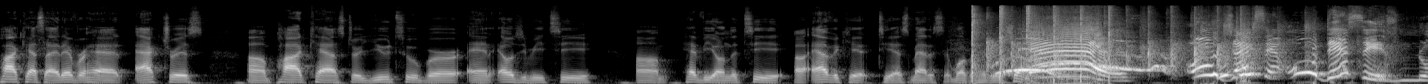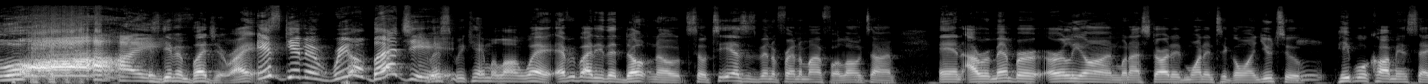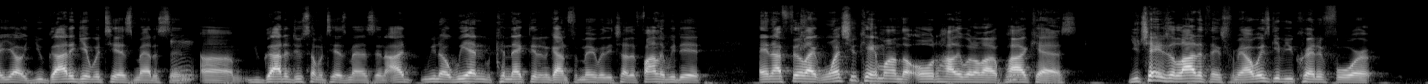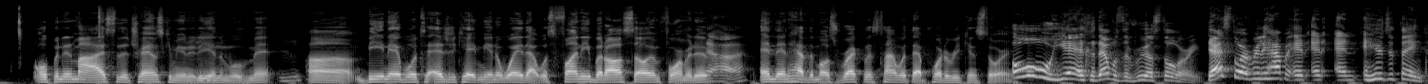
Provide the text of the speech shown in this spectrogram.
podcast I had ever had. Actress, um, podcaster, YouTuber, and LGBT um, heavy on the T uh, advocate, T.S. Madison. Welcome to the show. Yes. Oh, Jason. Oh, this is nice. It's giving budget, right? It's giving real budget. Listen, we came a long way. Everybody that don't know, so TS has been a friend of mine for a long time. And I remember early on when I started wanting to go on YouTube, Mm. people would call me and say, "Yo, you got to get with T.S. Madison. Mm. Um, you got to do something with T.S. Madison." I, you know, we hadn't connected and gotten familiar with each other. Finally, we did. And I feel like once you came on the old Hollywood Unlocked Mm. podcast, you changed a lot of things for me. I always give you credit for opening my eyes to the trans community and the movement, Mm-hmm. um, being able to educate me in a way that was funny but also informative, Uh-huh. and then have the most reckless time with that Puerto Rican story. Oh yes, because that was the real story. That story really happened. And and and here's the thing.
